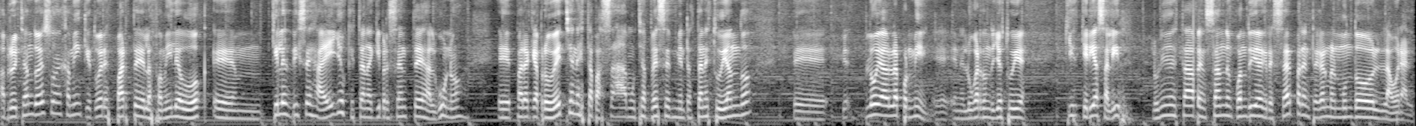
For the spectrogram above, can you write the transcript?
Aprovechando eso, Benjamín, que tú eres parte de la familia UDOC, eh, ¿qué les dices a ellos que están aquí presentes, algunos, eh, para que aprovechen esta pasada muchas veces mientras están estudiando? Eh, lo voy a hablar por mí, eh, en el lugar donde yo estudié, quería salir. Lo único que estaba pensando en cuándo iba a egresar para entregarme al mundo laboral.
